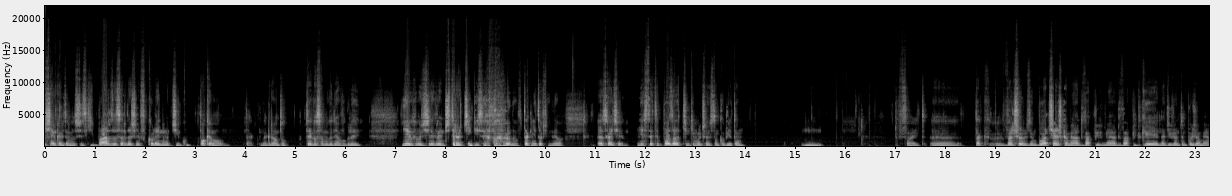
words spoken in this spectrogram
siemka, witam was wszystkich bardzo serdecznie w kolejnym odcinku Pokémon. Tak, nagrałem to tego samego dnia w ogóle. Nie wiem, chyba dzisiaj nagrałem cztery odcinki z tego Pokémonów. Tak mnie to wciągnęło. E, słuchajcie, niestety poza odcinkiem walczyłem z tą kobietą. Mm. Fight. E, tak, walczyłem z nią. Była ciężka, miała dwa, miała dwa pitgeje na dziewiątym poziomie.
